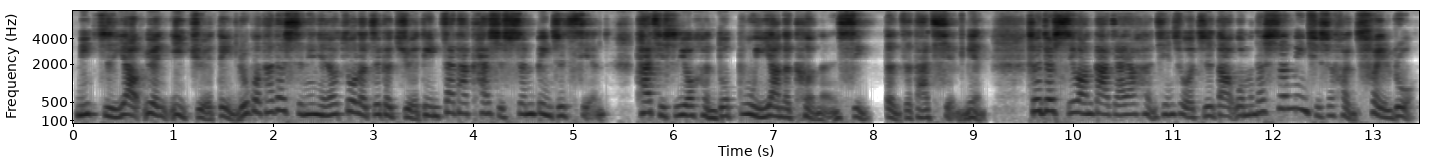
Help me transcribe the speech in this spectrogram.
你只要愿意决定，如果她在十年前就做了这个决定，在她开始生病之前，她其实有很多不一样的可能性等着她前面，所以就希望大家要很清楚的知道，我们的生命其实很脆弱。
